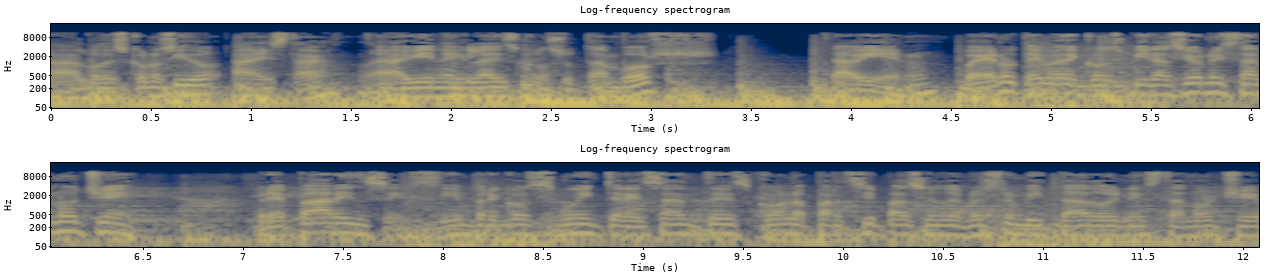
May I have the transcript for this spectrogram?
A lo desconocido, ahí está. Ahí viene Gladys con su tambor. Está bien. Bueno, tema de conspiración esta noche. Prepárense, siempre cosas muy interesantes con la participación de nuestro invitado en esta noche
